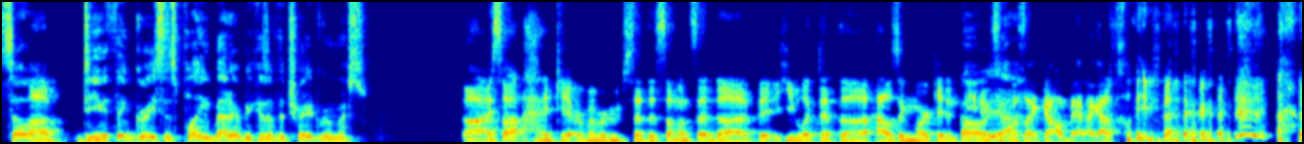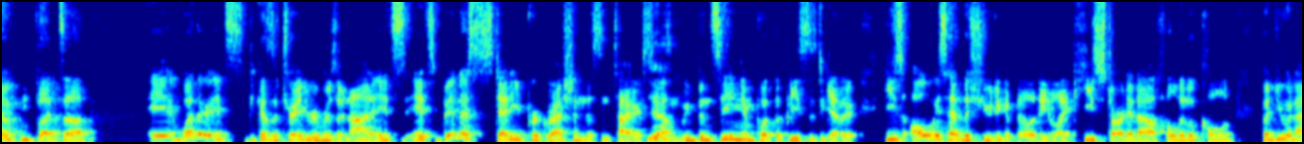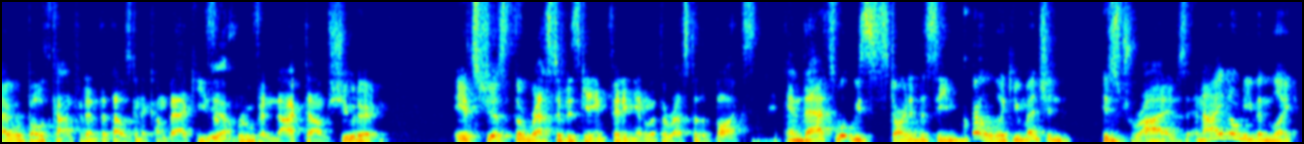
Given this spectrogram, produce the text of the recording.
So, Uh, do you think Grayson's playing better because of the trade rumors? Uh, I saw. I can't remember who said this. Someone said uh, they, he looked at the housing market in Oh, Phoenix yeah. and was like, "Oh man, I gotta play better." um, but uh, it, whether it's because of trade rumors or not, it's it's been a steady progression this entire season. Yeah. We've been seeing him put the pieces together. He's always had the shooting ability. Like he started off a little cold, but you and I were both confident that that was going to come back. He's Yeah. a proven knockdown shooter. It's just the rest of his game fitting in with the rest of the Bucks. And that's what we started to see grow. Like you mentioned, his drives. And I don't even like,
